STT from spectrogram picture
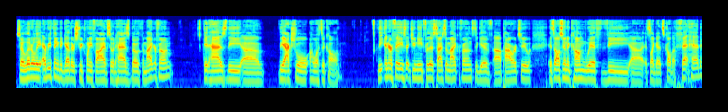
So literally everything together is 325. So it has both the microphone, it has the uh, the actual oh, what's it called? The interface that you need for those types of microphones to give uh, power to. It's also going to come with the uh, it's like a, it's called a FetHead,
